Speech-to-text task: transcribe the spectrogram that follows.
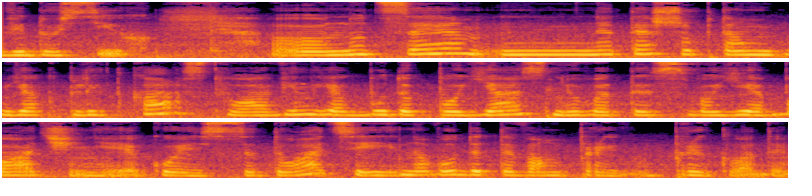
від усіх. Е, Ну, це не те, щоб там як пліткарство, а він як буде пояснювати своє бачення якоїсь ситуації і наводити вам приклади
